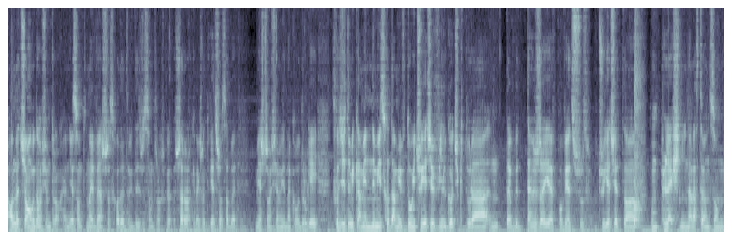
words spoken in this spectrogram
one ciągną się trochę. Nie są to najwęższe schody, to widać, że są troszkę szerokie, także dwie, trzy osoby mieszczą się jedna koło drugiej. Schodzicie tymi kamiennymi schodami w dół i czujecie wilgoć, która jakby tężeje w powietrzu. Czujecie to, tą pleśń narastającą,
